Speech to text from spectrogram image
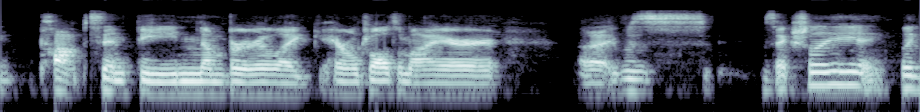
like pop synthy number like Harold Faltermeyer. Uh, it was it was actually like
